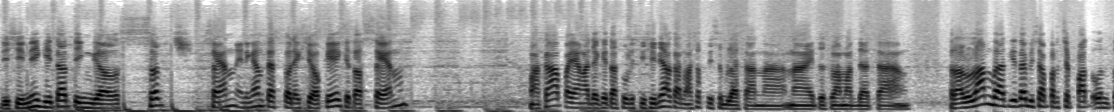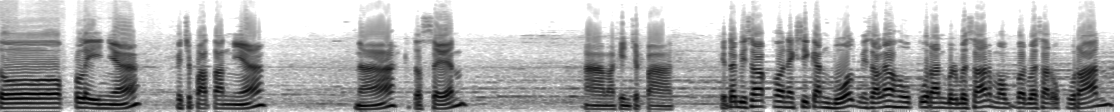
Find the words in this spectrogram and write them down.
di sini kita tinggal search send ini kan tes koneksi oke kita send maka apa yang ada kita tulis di sini akan masuk di sebelah sana. Nah itu selamat datang. Terlalu lambat kita bisa percepat untuk playnya kecepatannya. Nah kita send nah makin cepat. Kita bisa koneksikan bold misalnya ukuran berbesar mau perbesar ukuran.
